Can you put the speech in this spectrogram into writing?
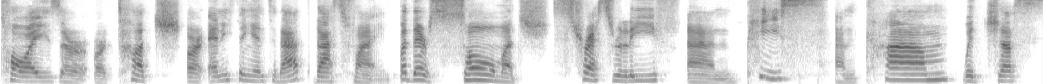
toys or, or touch or anything into that, that's fine. But there's so much stress relief and peace and calm with just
